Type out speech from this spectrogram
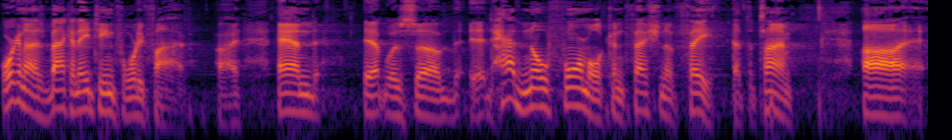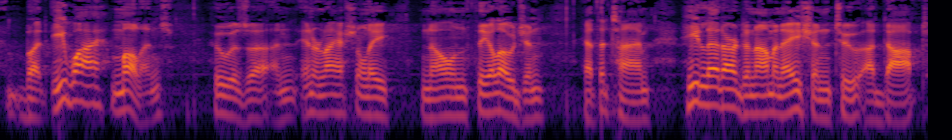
organized back in 1845. All right, and it was it had no formal confession of faith at the time, but E.Y. Mullins who was uh, an internationally known theologian at the time, he led our denomination to adopt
